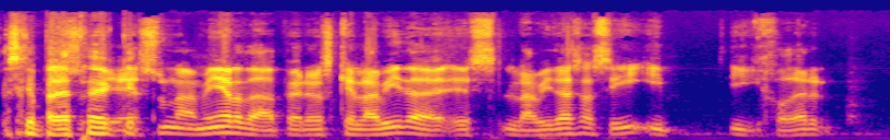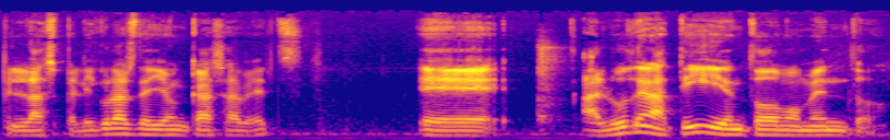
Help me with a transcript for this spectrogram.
Es que parece es, que es una mierda, pero es que la vida es, la vida es así y, y, joder, las películas de John Cassavetes eh, aluden a ti en todo momento.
